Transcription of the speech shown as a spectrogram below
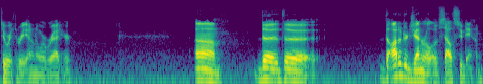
Two or three. I don't know where we're at here. Um, the the the Auditor General of South Sudan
